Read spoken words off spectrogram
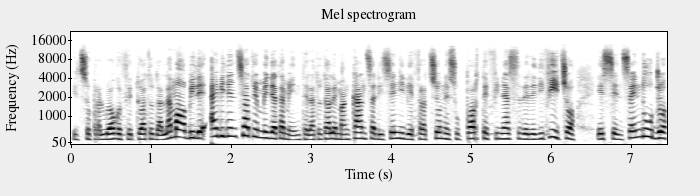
Il sopralluogo effettuato dalla mobile ha evidenziato immediatamente la totale mancanza di segni di effrazione su porte e finestre dell'edificio e senza indugio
